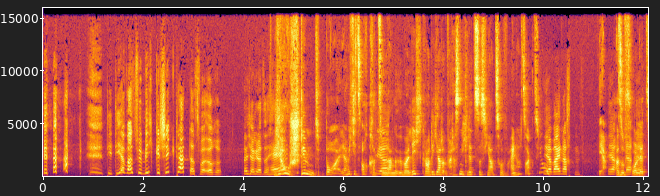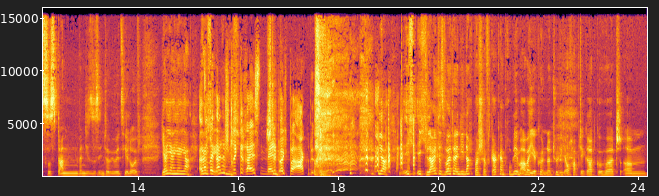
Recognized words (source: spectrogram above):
die dir was für mich geschickt hat, das war irre. Da habe ich auch gedacht, so, hä? Ja, stimmt. Boah, da habe ich jetzt auch gerade ja. so lange überlegt. Gerade, ja, war das nicht letztes Jahr zur Weihnachtsaktion? Ja, Weihnachten. Ja, ja also ja, vorletztes dann, wenn dieses Interview jetzt hier läuft. Ja, ja, ja, ja. Also wenn alle Stricke mich. reißen, meldet Stimmt. euch bei Agnes. ja, ich, ich leite es weiter in die Nachbarschaft, gar kein Problem. Aber ihr könnt natürlich auch, habt ihr gerade gehört, ähm,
